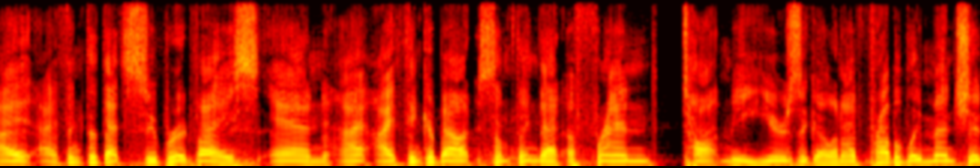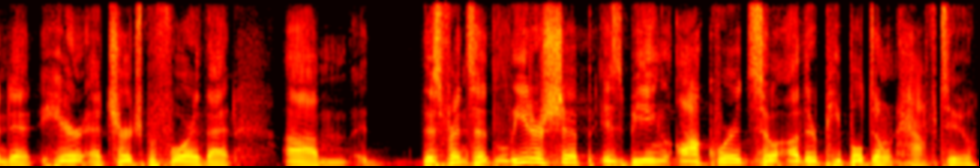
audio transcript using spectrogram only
I, I think that that's super advice. And I, I think about something that a friend taught me years ago, and I've probably mentioned it here at church before that um, this friend said, leadership is being awkward so other people don't have to.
